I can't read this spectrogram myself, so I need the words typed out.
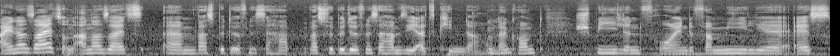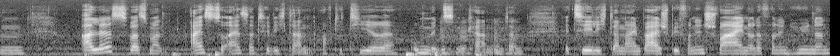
einerseits und andererseits, ähm, was, Bedürfnisse hab, was für Bedürfnisse haben sie als Kinder. Und dann kommt Spielen, Freunde, Familie, Essen, alles, was man eins zu eins natürlich dann auf die Tiere ummünzen kann. Und dann erzähle ich dann ein Beispiel von den Schweinen oder von den Hühnern,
